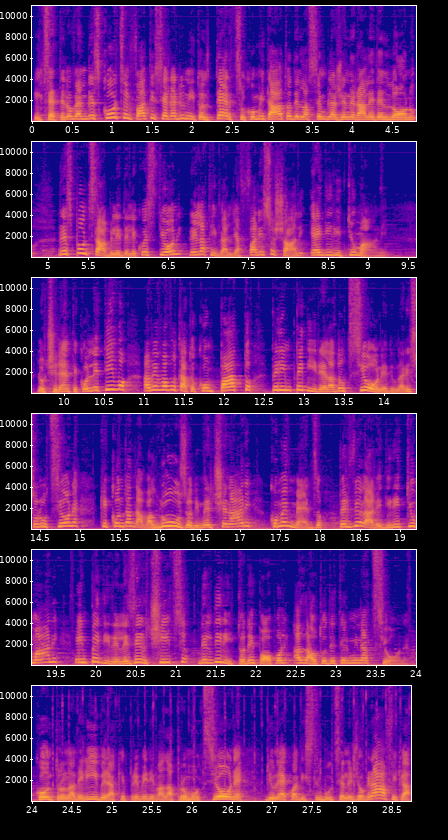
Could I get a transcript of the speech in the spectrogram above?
Il 7 novembre scorso infatti si era riunito il terzo comitato dell'Assemblea generale dell'ONU, responsabile delle questioni relative agli affari sociali e ai diritti umani L'Occidente collettivo aveva votato compatto per impedire l'adozione di una risoluzione che condannava l'uso di mercenari come mezzo per violare i diritti umani e impedire l'esercizio del diritto dei popoli all'autodeterminazione, contro una delibera che prevedeva la promozione di un'equa distribuzione geografica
